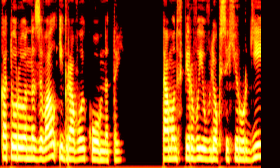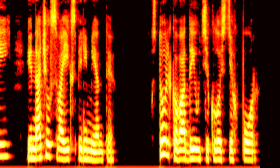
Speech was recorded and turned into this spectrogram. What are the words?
которую он называл игровой комнатой. Там он впервые увлекся хирургией и начал свои эксперименты – Столько воды утекло с тех пор.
